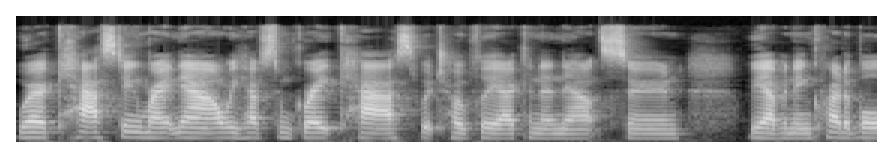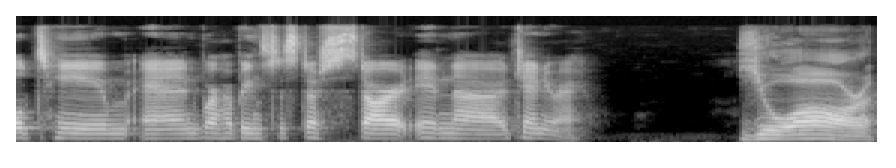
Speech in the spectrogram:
We're casting right now. We have some great cast, which hopefully I can announce soon. We have an incredible team, and we're hoping to start in uh, January. You are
